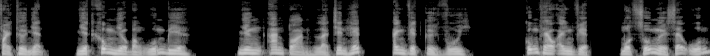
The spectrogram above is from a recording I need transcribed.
Phải thừa nhận, nhiệt không nhiều bằng uống bia, nhưng an toàn là trên hết, anh Việt cười vui. Cũng theo anh Việt, một số người sẽ uống,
